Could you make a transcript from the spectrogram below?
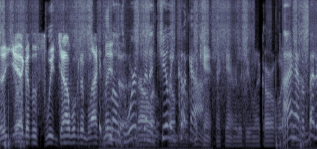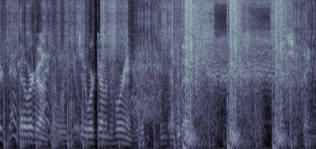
Uh, yeah, I got this sweet job working at Black Mesa. It Mesa. smells worse No, than a I'm- chili I'm- I'm- cookout. I can't. I can't really do my Carl voice. I have a better chance Gotta of work on it. survival Should have worked on it beforehand. 'cause I didn't, didn't think about it. Can't shoot things.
